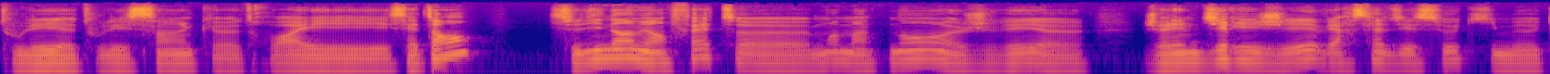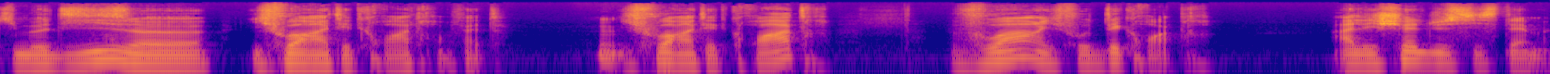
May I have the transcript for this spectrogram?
tous les tous les 5, 3 euh, et 7 ans, il se dit non mais en fait euh, moi maintenant je vais je vais aller me diriger vers celles et ceux qui me qui me disent il faut arrêter de croître en fait. Hmm. Il faut arrêter de croître, voire il faut décroître à l'échelle du système.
